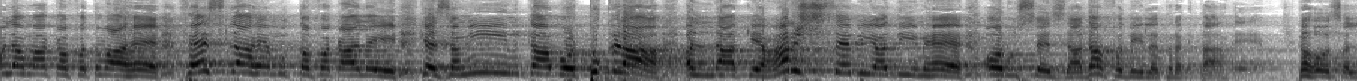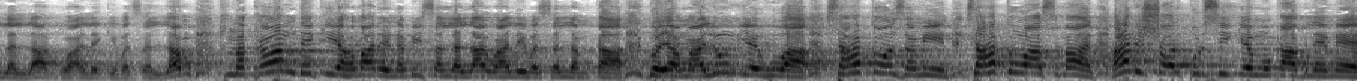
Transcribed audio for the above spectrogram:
علماء کا فتوہ ہے، فیصلہ ہے متفق علیہ کہ زمین کا وہ ٹکڑا اللہ کے عرش سے بھی عظیم ہے اور اس سے زیادہ فضیلت رکھتا ہے۔ کہو صلی اللہ علیہ وسلم، مقام دیکھیے ہمارے نبی صلی اللہ علیہ وسلم کا۔ گویا معلوم یہ ہوا، ساتوں زمین، ساتوں آسمان، عرش اور کرسی کے مقابلے میں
